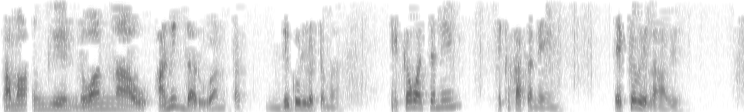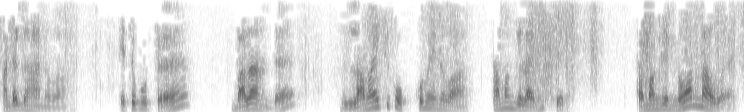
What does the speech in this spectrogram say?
තමන්ගේ නොවන්නා වූ අනිත් දරුවන්ටත් දෙගොල්ලටම එක වචනෙන් එක කතනෙන් එක වෙලාවේ හඬ ගහනවා. එතකොට බලන්න ළමයි ටික ඔක්කොම එනවා තමන්ගේ ළමයිත් එනවා. තමන්ගේ නොවන්නා වූ අයත්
